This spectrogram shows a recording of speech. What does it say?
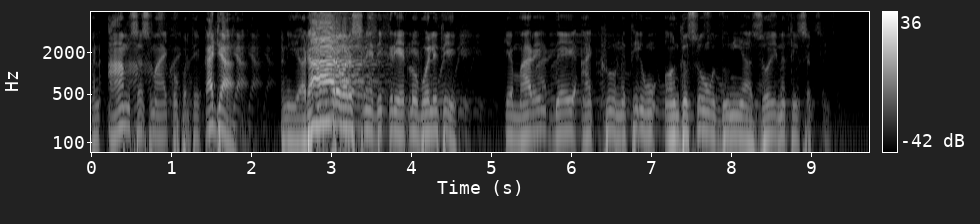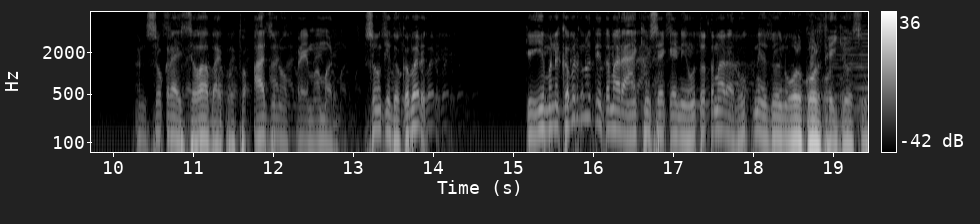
અને આમ સસમા આંખ ઉપરથી કાઢ્યા અને અઢાર વર્ષની દીકરી એટલું બોલી હતી કે મારી બે આંખું નથી, હું અંધ છું હું દુનિયા જોઈ નથી શકતી. અને છોકરાએ જવાબ આપ્યો તો આજનો પ્રેમ અમર. શું કીધું ખબર? કે એ મને ખબર નહોતી તમારા આંખ્યું છે કે નહીં. હું તો તમારા રૂપને જોઈને ઓળઘોળ થઈ ગયો છું.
